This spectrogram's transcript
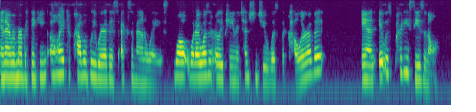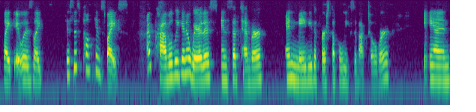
And I remember thinking, oh, I could probably wear this X amount of ways. Well, what I wasn't really paying attention to was the color of it and it was pretty seasonal. Like it was like, this is pumpkin spice. I'm probably going to wear this in September and maybe the first couple weeks of October. And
